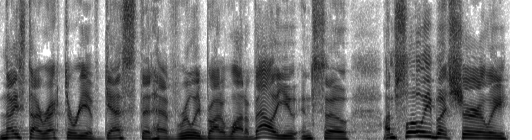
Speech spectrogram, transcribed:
nice directory of guests that have really brought a lot of value. And so I'm slowly but surely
